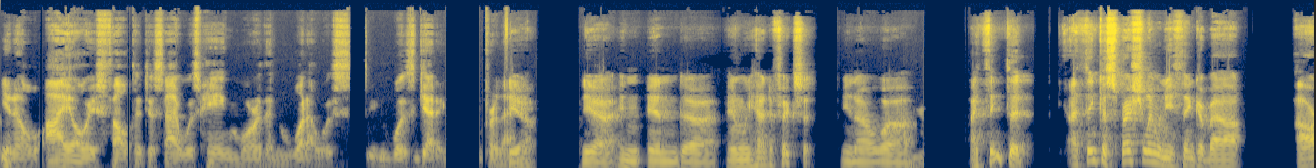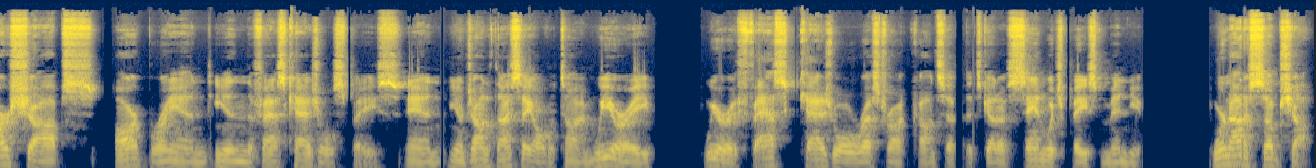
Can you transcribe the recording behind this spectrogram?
you know, I always felt that just I was paying more than what I was was getting for that. Yeah, yeah, and and uh, and we had to fix it. You know, uh, mm-hmm. I think that I think especially when you think about our shops, our brand in the fast casual space, and you know, Jonathan, I say all the time, we are a we are a fast casual restaurant concept that's got a sandwich based menu. We're not a sub shop.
